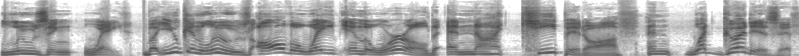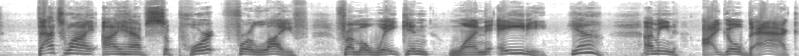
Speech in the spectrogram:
losing weight. But you can lose all the weight in the world and not keep it off. And what good is it? That's why I have support for life from Awaken 180. Yeah. I mean, I go back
